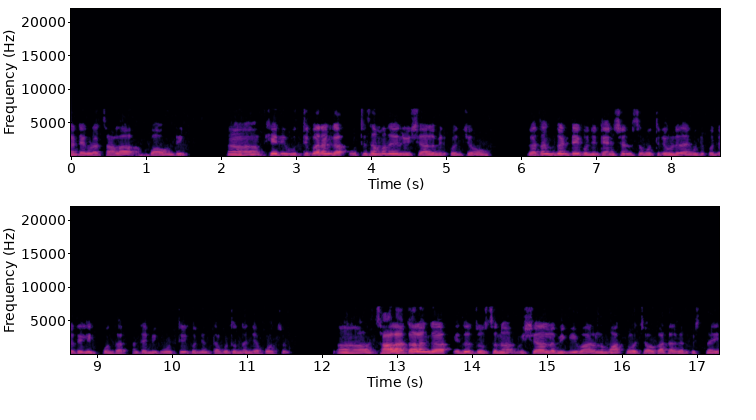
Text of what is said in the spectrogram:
కంటే కూడా చాలా బాగుంది. కెరీ వృత్తిపరంగా వృత్తి సంబంధమైన విషయాల్లో మీరు కొంచెం గతం కంటే కొంచెం టెన్షన్స్ ఒత్తిడి ఉండేదాని గురించి కొంచెం రిలీఫ్ పొందారు. అంటే మీకు ఒత్తిడి కొంచెం తగ్గుతుందని చెప్పవచ్చు. చాలా కాలంగా ఎదురు చూస్తున్న విషయాల్లో మీకు ఈ వారంలో మార్పులు వచ్చే అవకాశాలు కనిపిస్తున్నాయి.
